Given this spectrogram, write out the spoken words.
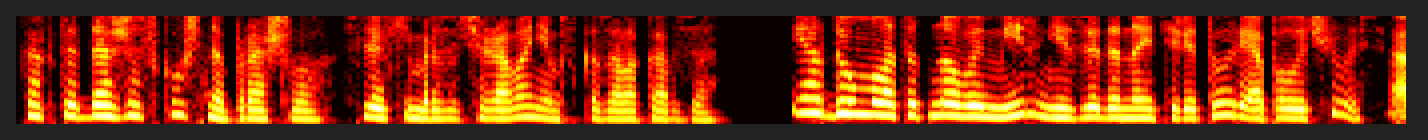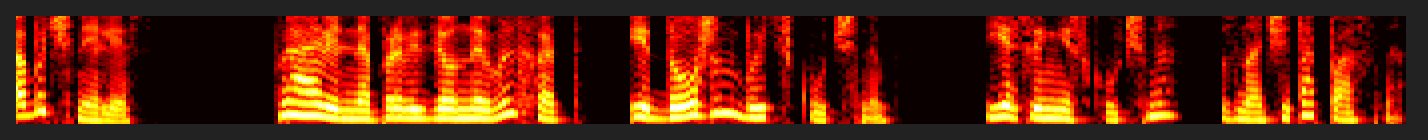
«Как-то даже скучно прошло», — с легким разочарованием сказала Кобза. «Я думал, этот новый мир, неизведанная территория, а получилось обычный лес. Правильно проведенный выход и должен быть скучным. Если не скучно, значит опасно».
